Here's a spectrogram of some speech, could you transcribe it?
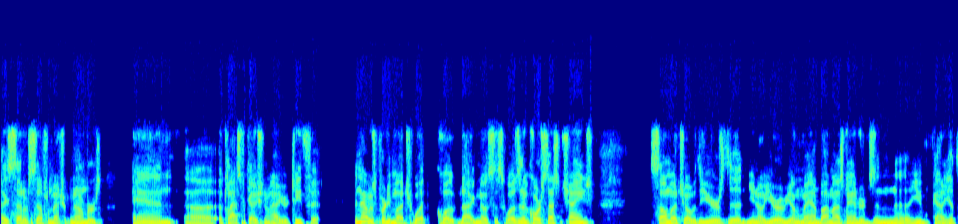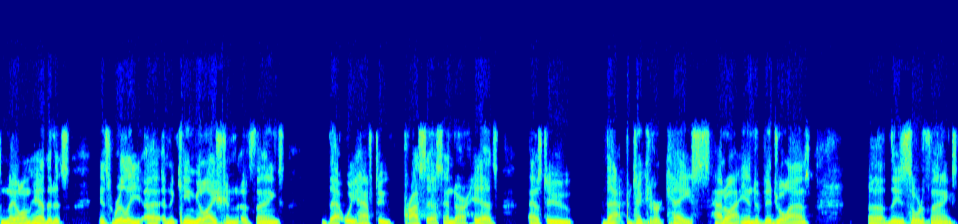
a set of cephalometric numbers and uh, a classification of how your teeth fit. And that was pretty much what quote diagnosis was. And of course, that's changed so much over the years that you know you're a young man by my standards, and uh, you kind of hit the nail on the head that it's it's really uh, an accumulation of things that we have to process into our heads as to that particular case. How do I individualize uh, these sort of things?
